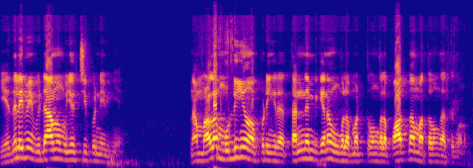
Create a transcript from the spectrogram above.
எதுலையுமே விடாமல் முயற்சி பண்ணுவீங்க. நம்மளால் முடியும் அப்படிங்கிற தன்னம்பிக்கைனா உங்களை மட்டும் உங்களை பார்த்து தான் மற்றவங்க கற்றுக்கணும்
